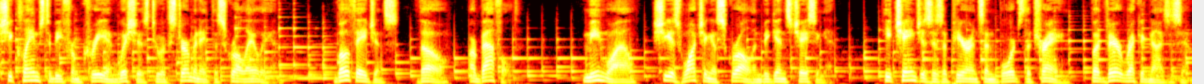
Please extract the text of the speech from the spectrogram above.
She claims to be from Kree and wishes to exterminate the Skrull alien. Both agents, though, are baffled. Meanwhile, she is watching a Skrull and begins chasing it. He changes his appearance and boards the train, but Ver recognizes him.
